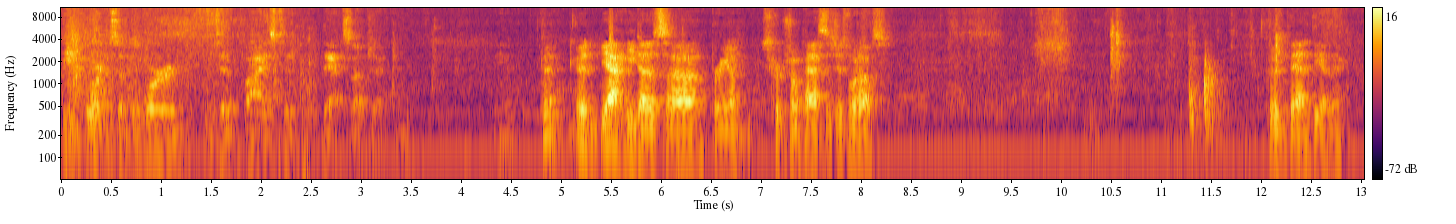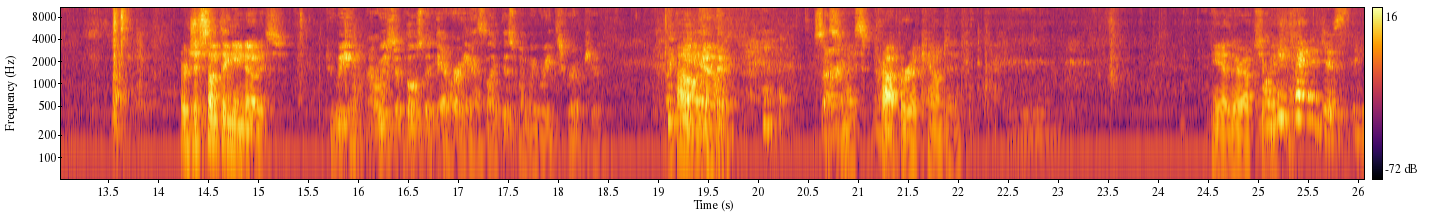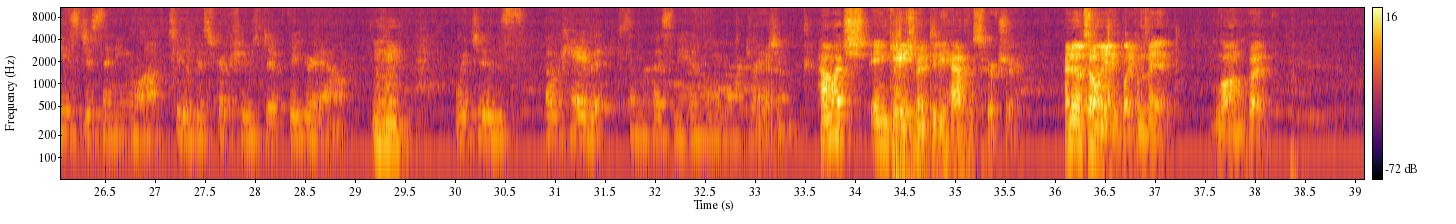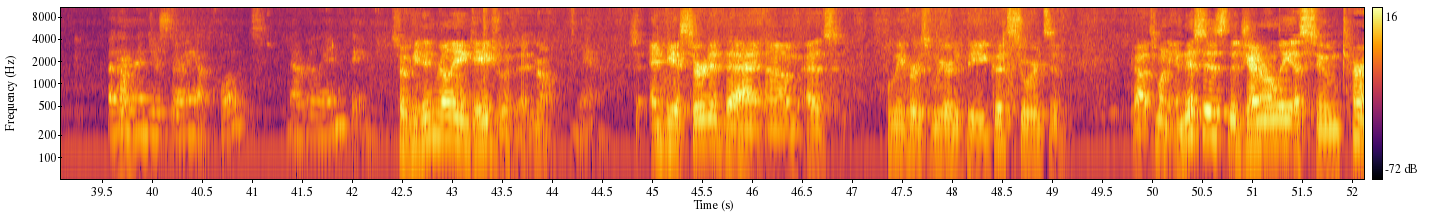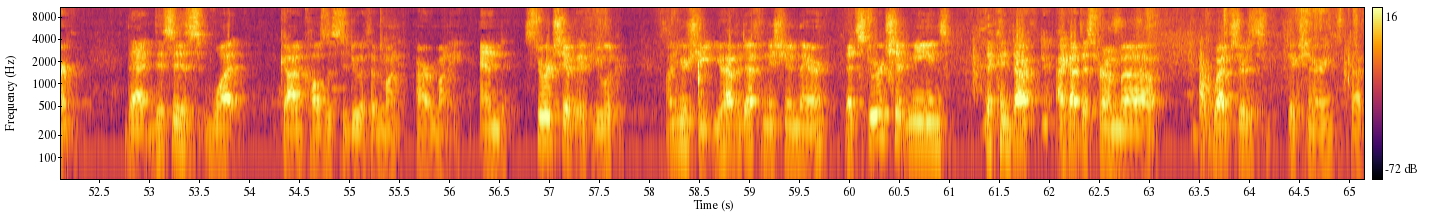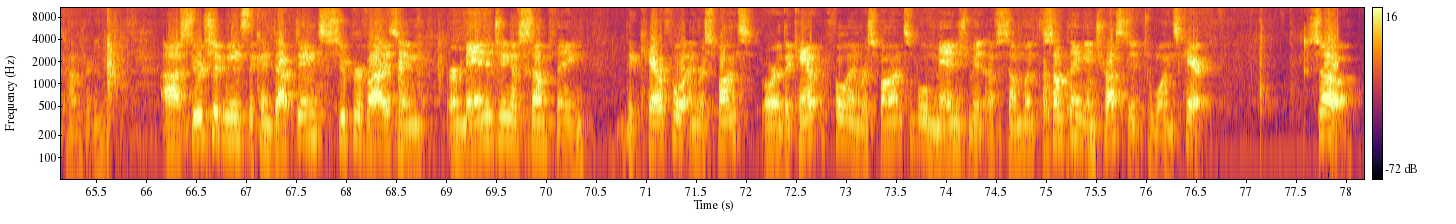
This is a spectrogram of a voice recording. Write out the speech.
the importance of the word as it applies to that subject. Good. Good. Yeah, he does uh, bring up scriptural passages. What else? Good, bad, the other, or just something you notice. Do we are we supposed to have our hands like this when we read scripture? Oh no. Sorry. nice proper accountant. Any other Well, he observations? kind of just, he's just sending you off to the scriptures to figure it out, Mm-hmm. which is okay, but some of us need a little more direction. How much engagement did he have with Scripture? I know it's only like a minute long, but Other than just throwing out quotes, not really anything. so he didn't really engage with it. No. Yeah. So- And he asserted that um, as believers, we are to be good stewards of God's money. And this is the generally assumed term that this is what God calls us to do with our money. Our money. And stewardship, if you look on your sheet, you have a definition there that stewardship means the conduct. I got this from uh, Webster's Dictionary.com pretty much. Uh, stewardship means the conducting, supervising, or managing of something, the careful and response, or the careful and responsible management of someone, something entrusted to one's care. So,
